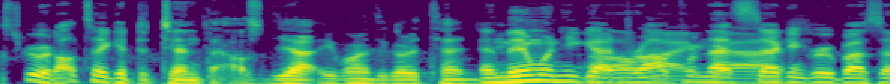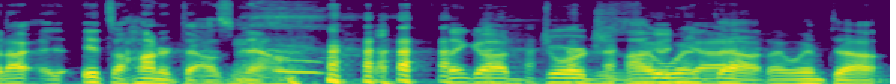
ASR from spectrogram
screw it. I'll take it to ten thousand. Yeah, he wanted to go to ten. And then when he got Oh dropped my from that second group, I said, I, "It's a hundred thousand now." Thank God George is a I good wimped guy. out. I wimped out.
